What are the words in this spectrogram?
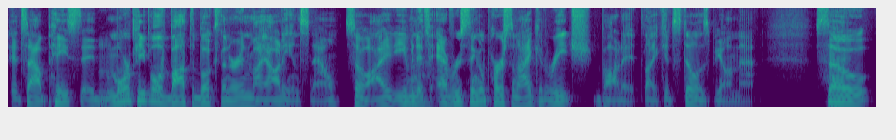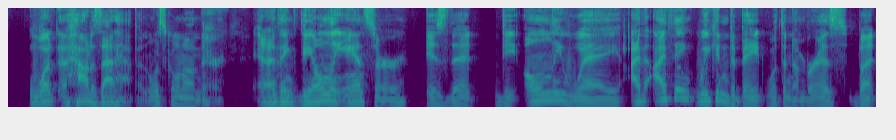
It's outpaced it, mm-hmm. more people have bought the book than are in my audience now. So I even if every single person I could reach bought it, like it still is beyond that. So what how does that happen? What's going on there? And I think the only answer is that the only way I, I think we can debate what the number is, but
